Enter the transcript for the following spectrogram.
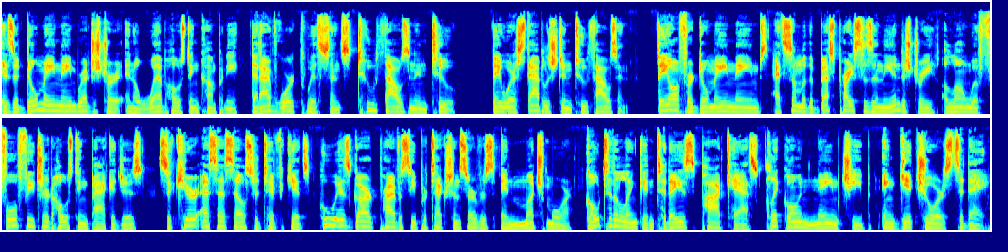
is a domain name registrar and a web hosting company that I've worked with since 2002. They were established in 2000. They offer domain names at some of the best prices in the industry, along with full featured hosting packages, secure SSL certificates, WhoisGuard privacy protection service, and much more. Go to the link in today's podcast, click on Namecheap, and get yours today.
